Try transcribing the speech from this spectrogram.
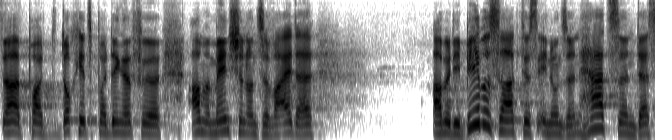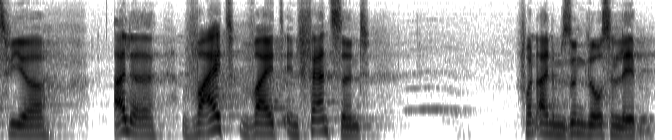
da paar, doch jetzt ein paar Dinge für arme Menschen und so weiter. Aber die Bibel sagt es in unseren Herzen, dass wir alle weit, weit entfernt sind von einem sündlosen Leben.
